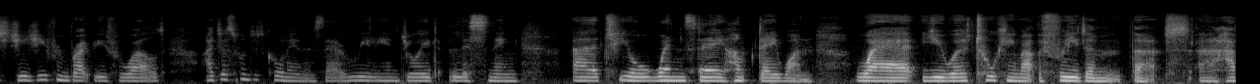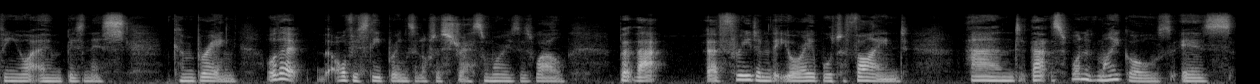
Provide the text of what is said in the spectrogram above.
it's Gigi from Bright Beautiful World. I just wanted to call in and say I really enjoyed listening uh, to your Wednesday Hump Day one, where you were talking about the freedom that uh, having your own business can bring, although it obviously brings a lot of stress and worries as well, but that uh, freedom that you're able to find. And that's one of my goals is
